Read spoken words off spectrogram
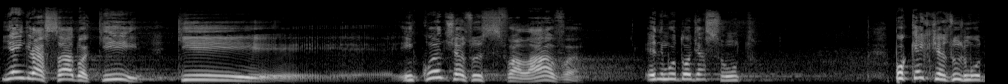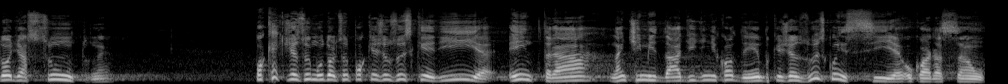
E é engraçado aqui que, enquanto Jesus falava, ele mudou de assunto. Por que, que Jesus mudou de assunto, né? Por que, que Jesus mudou de assunto? Porque Jesus queria entrar na intimidade de Nicodemos, porque Jesus conhecia o coração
